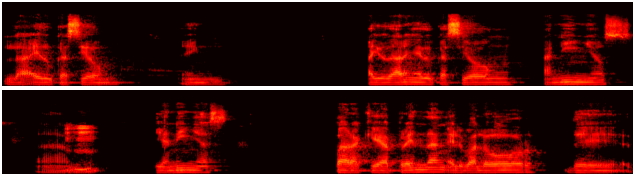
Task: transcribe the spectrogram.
la educación, en ayudar en educación a niños y a niñas para que aprendan el valor de,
